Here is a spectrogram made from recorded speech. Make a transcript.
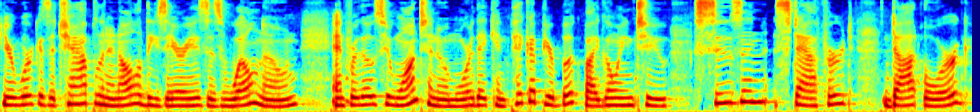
Your work as a chaplain in all of these areas is well known, and for those who want to know more, they can pick up your book by going to susanstafford.org.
